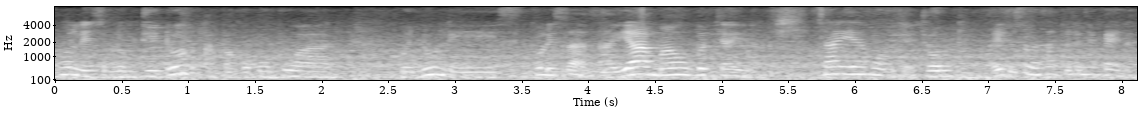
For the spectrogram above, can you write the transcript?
Boleh sebelum tidur apa kau mau buat? Menulis tulislah. Saya mau berjaya. Saya mau berjaya. Contoh itu salah satu dengan kaedah.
